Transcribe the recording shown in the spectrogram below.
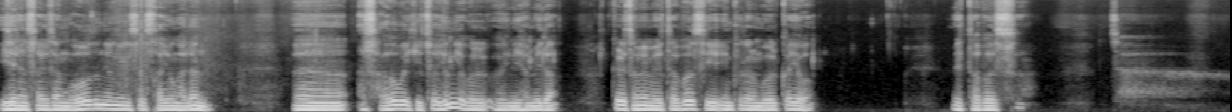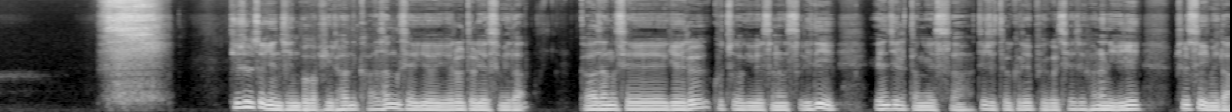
이제는 사실상 모든 영역에서 사용하는 어, 사업의 기초 영역을 의미합니다. 그렇다면 메타버스의 인프라는 뭘까요? 메타버스. 자, 기술적인 진보가 필요한 가상세계의 예를 들겠습니다. 가상 세계를 구축하기 위해서는 3D 엔진을 통해서 디지털 그래픽을 제작하는 일이 필수입니다.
